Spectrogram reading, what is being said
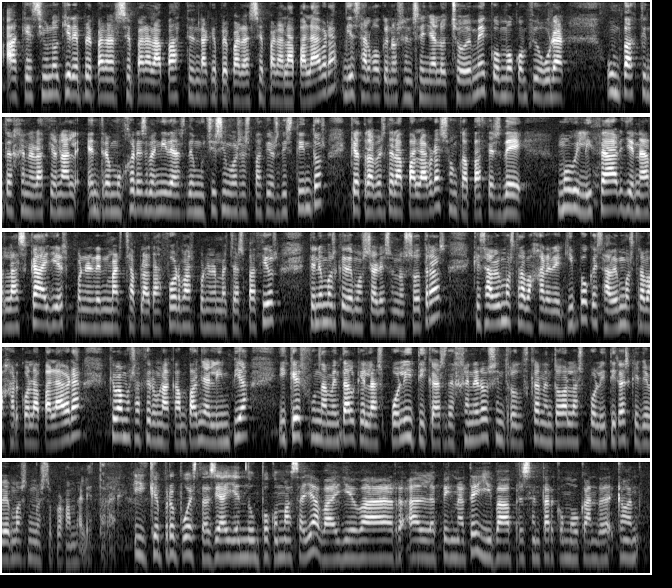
a que si uno quiere prepararse para la paz tendrá que prepararse para la palabra y es algo que nos enseña el 8M, cómo configurar un pacto intergeneracional entre mujeres venidas de muchísimos espacios distintos que a través de la palabra son capaces de movilizar, llenar las calles, poner en marcha plataformas, poner en marcha espacios. Tenemos que demostrar eso nosotras, que sabemos trabajar en equipo, que sabemos trabajar con la palabra, que vamos a hacer una campaña limpia y que es fundamental que las políticas de género se introduzcan en todas las políticas que llevemos en nuestro programa electoral. ¿Y qué propuestas, ya yendo un poco más allá, va a llevar al Pignatelli, va a presentar como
